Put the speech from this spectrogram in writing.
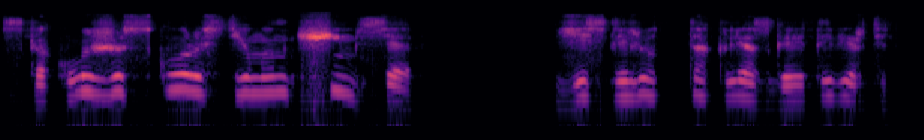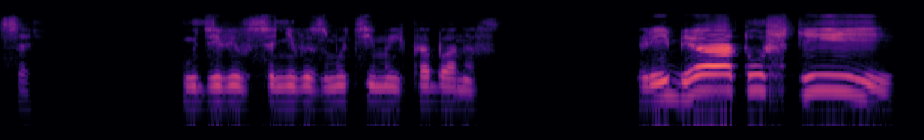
С какой же скоростью мы мчимся, если лед так лязгает и вертится? удивился невозмутимый Кабанов. Ребятушки,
